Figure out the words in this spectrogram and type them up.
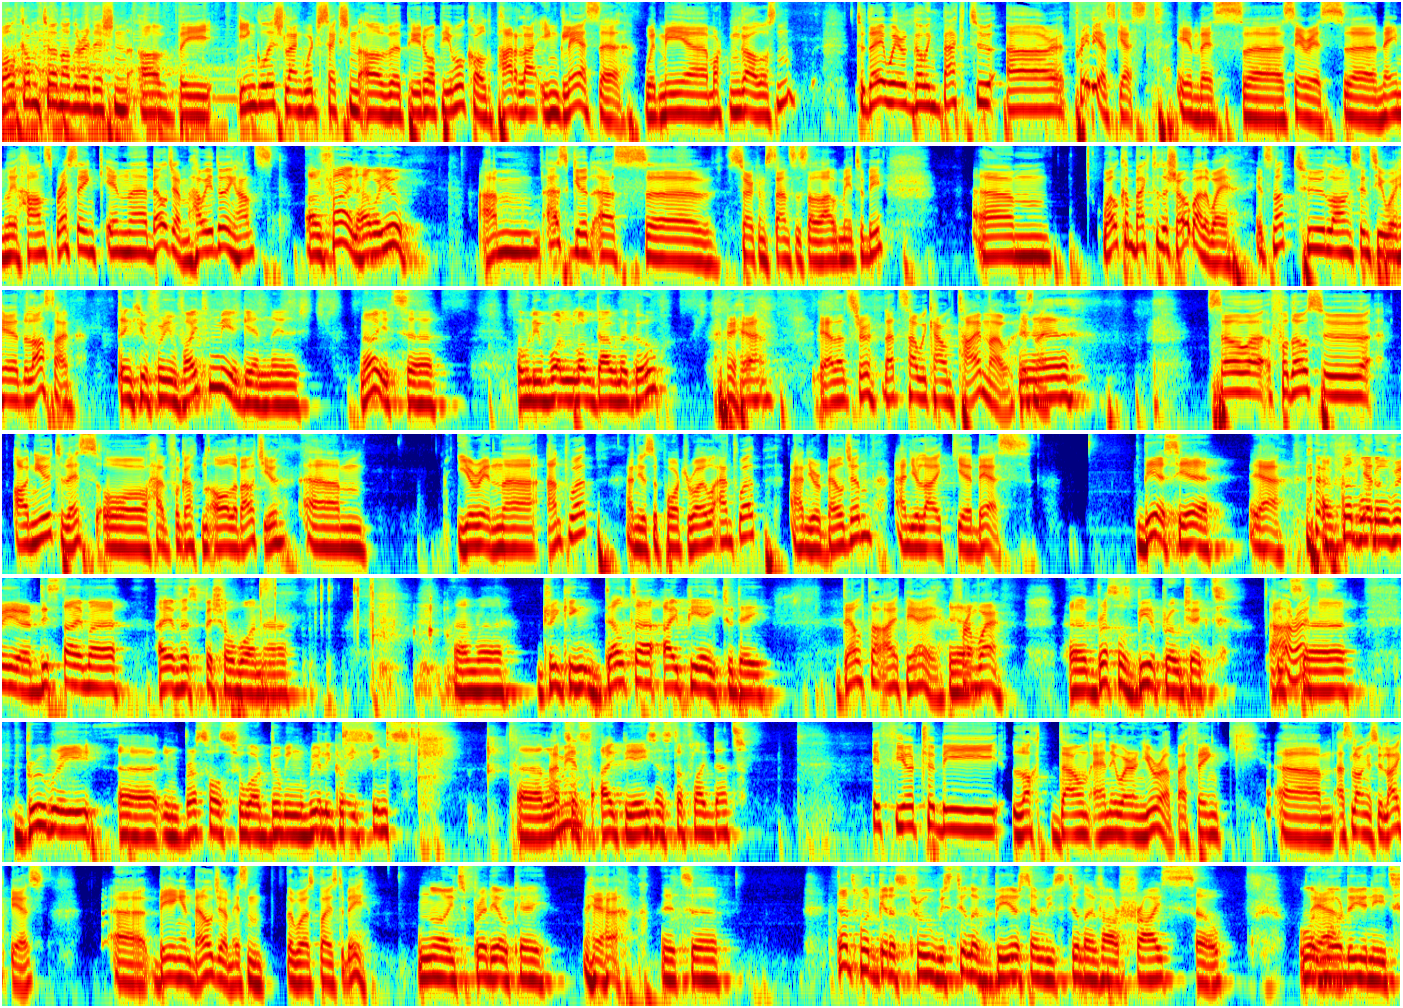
Welcome to another edition of the English language section of uh, Piro Pivo called Parla Inglese with me, uh, Morten. Today we're going back to our previous guest in this uh, series, uh, namely Hans Bressinck in uh, Belgium. How are you doing, Hans? I'm fine. How are you? I'm as good as uh, circumstances allow me to be. Um, welcome back to the show, by the way. It's not too long since you were here the last time. Thank you for inviting me again. Uh, no, it's uh, only one lockdown ago. yeah, yeah, that's true. That's how we count time now, isn't it? So, uh, for those who are new to this or have forgotten all about you, um, you're in uh, Antwerp and you support Royal Antwerp, and you're Belgian and you like uh, BS. beers, yeah. Yeah, I've got one over here. This time uh, I have a special one. Uh, I'm uh, drinking Delta IPA today. Delta IPA. Yeah. From where? Uh, Brussels Beer Project. Ah, it's right. a brewery uh, in Brussels who are doing really great things. Uh, lots mean- of IPAs and stuff like that. If you're to be locked down anywhere in Europe, I think um, as long as you like BS, uh, being in Belgium isn't the worst place to be. No, it's pretty okay. Yeah. It's uh, that's what get us through. We still have beers and we still have our fries. So, what Yeah. more do you need?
